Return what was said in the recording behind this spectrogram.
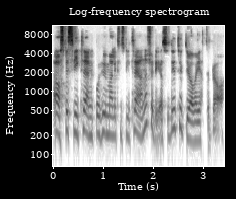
ja, specifik träning på hur man liksom skulle träna för det. Så det tyckte jag var jättebra.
